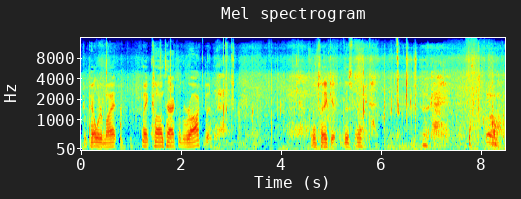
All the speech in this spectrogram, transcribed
Propeller might make contact with the rock, but we'll take it at this point. Okay. Oh.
